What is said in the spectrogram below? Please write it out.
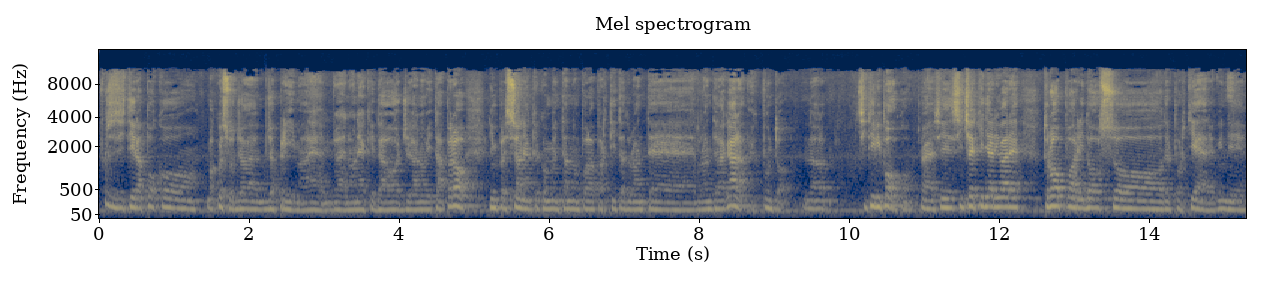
Forse si tira poco, ma questo già, già prima, eh, cioè non è che da oggi la novità, però l'impressione anche commentando un po' la partita durante, durante la gara è che appunto la- si tiri poco, cioè si, si cerchi di arrivare troppo a ridosso del portiere, quindi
